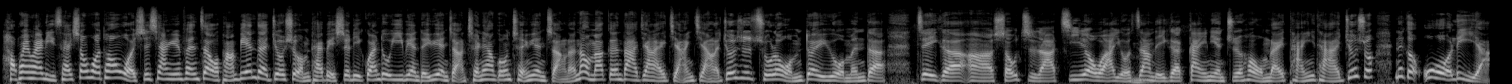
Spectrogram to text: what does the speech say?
好，欢迎回来《理财生活通》，我是夏云芬，在我旁边的就是我们台北市立关渡医院的院长陈亮功陈院长了。那我们要跟大家来讲一讲了，就是除了我们对于我们的这个呃手指啊、肌肉啊有这样的一个概念之后，我们来谈一谈，就是说那个握力啊，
